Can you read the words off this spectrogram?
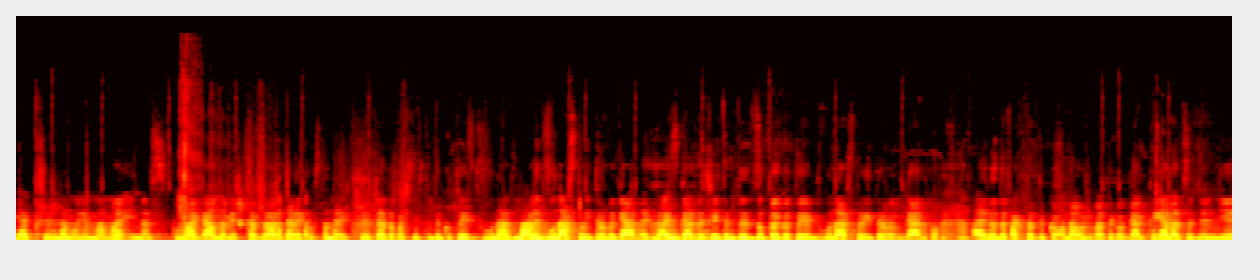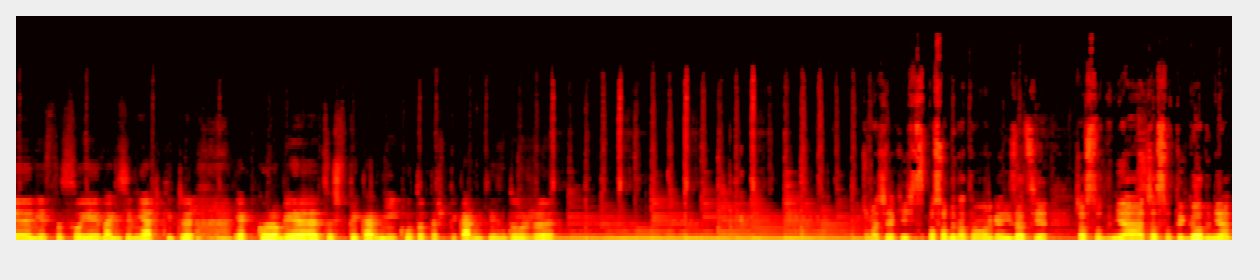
jak przyjeżdża moja mama i nas pomaga, ona mieszka da, daleko stąd, ale jak przyjeżdża, to właśnie wtedy gotuje w 12, mamy 12-litrowy garnek, tak, zgadza się, i wtedy zupę gotuje w 12-litrowym garnku, ale to de facto tylko ona używa tego garnka. Ja na co dzień nie, nie stosuję jednak ziemniaczki, czy jak robię coś w piekarniku, to też piekarnik jest duży. Czy macie jakieś sposoby na tą organizację czasu dnia, czasu tygodnia?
